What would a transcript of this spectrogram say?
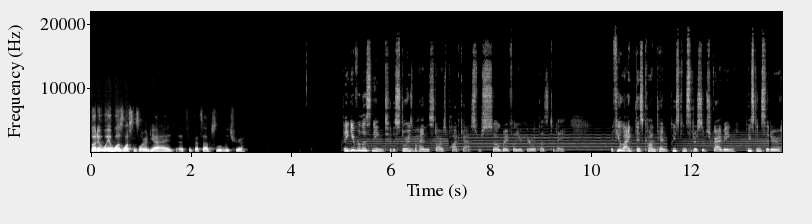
but it, it was lessons learned. Yeah, I, I think that's absolutely true. Thank you for listening to the Stories Behind the Stars podcast. We're so grateful you're here with us today. If you like this content, please consider subscribing. Please consider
